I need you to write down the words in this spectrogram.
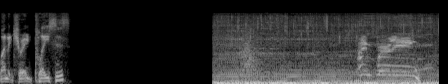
Wanna trade places? I'm burning!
